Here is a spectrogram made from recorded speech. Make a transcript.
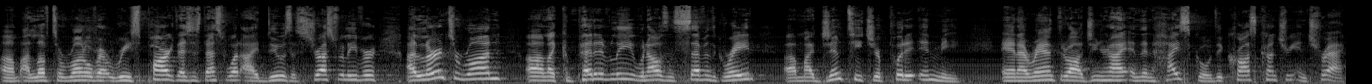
um, I love to run over at Riis Park. That's just that's what I do as a stress reliever. I learned to run uh, like competitively when I was in seventh grade. Uh, my gym teacher put it in me, and I ran throughout junior high and then high school. Did cross country and track.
